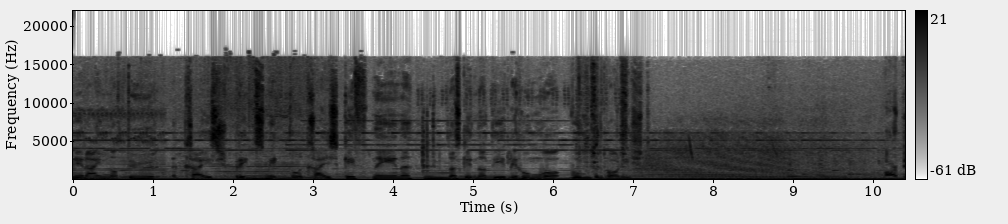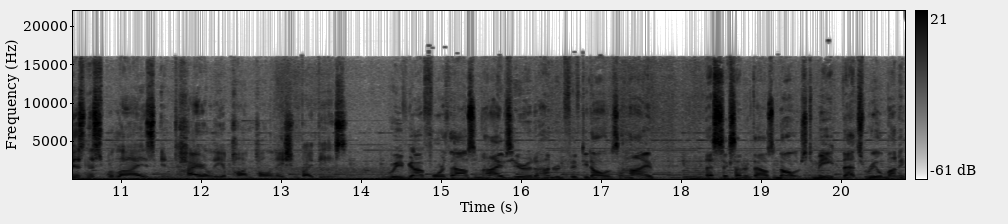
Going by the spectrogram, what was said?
Die rein Natur, kein Spritzmittel, kein Gift nehmen, das gibt natürlich Hunger, der wunderbar ist. Our business relies entirely upon pollination by bees. We've got 4,000 hives here at $150 a hive. That's $600,000. To me, that's real money.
